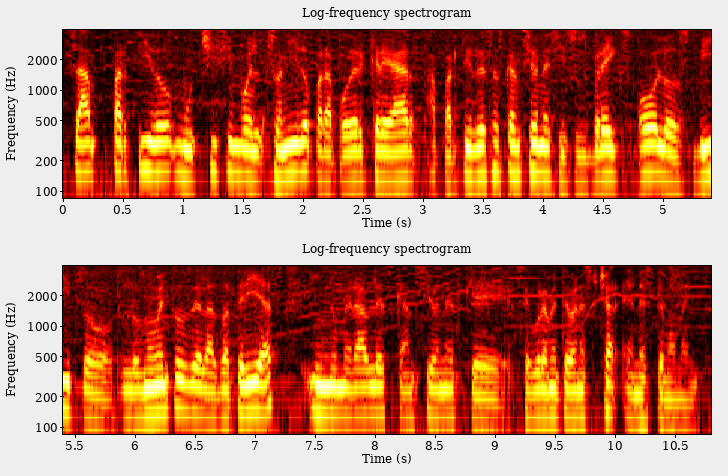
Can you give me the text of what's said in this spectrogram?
se ha partido muchísimo el sonido para poder crear a partir de esas canciones y sus breaks o los beats o los momentos de las baterías innumerables canciones que seguramente van a escuchar en este momento.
